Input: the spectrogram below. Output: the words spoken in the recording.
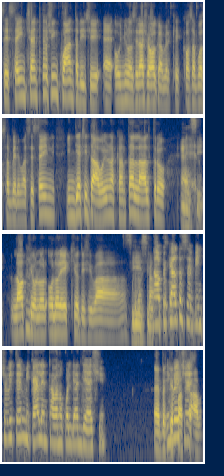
se sei in 150 dici, eh, ognuno se la gioca perché cosa può sapere, ma se sei in, in 10 tavoli uno accanto all'altro, Eh eh, sì, l'occhio o l'or- o l'orecchio ti ci va Sì, sì. No, più che altro se vincevi te e Michele entravano quelli a 10. Eh, perché Invece, passavano,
